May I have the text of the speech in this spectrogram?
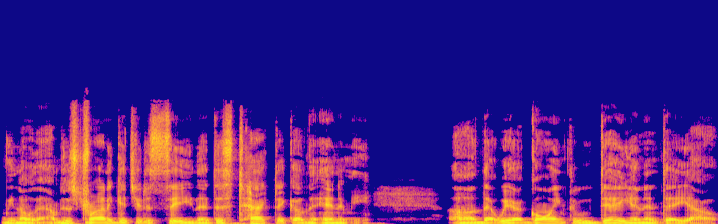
we know that. I'm just trying to get you to see that this tactic of the enemy, uh, that we are going through day in and day out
